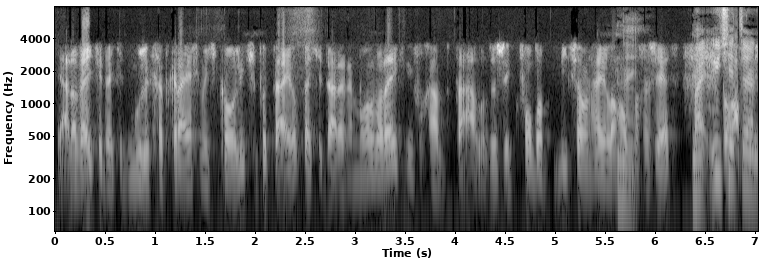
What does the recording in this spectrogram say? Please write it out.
ja, dan weet je dat je het moeilijk gaat krijgen met je coalitiepartij, of dat je daar een enorme rekening voor gaat betalen. Dus ik vond dat niet zo'n hele handige nee. zet. Maar u zit er...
